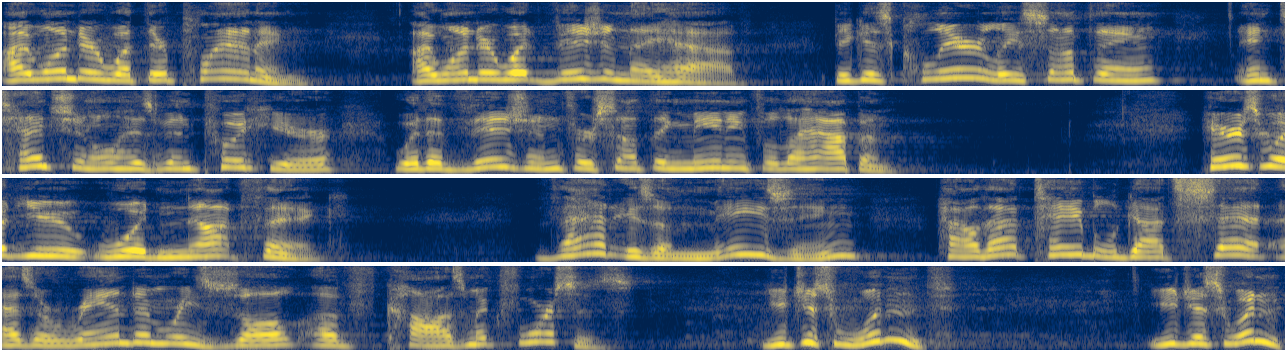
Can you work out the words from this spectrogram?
I wonder what they're planning. I wonder what vision they have because clearly something intentional has been put here with a vision for something meaningful to happen. Here's what you would not think that is amazing how that table got set as a random result of cosmic forces. You just wouldn't. You just wouldn't.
